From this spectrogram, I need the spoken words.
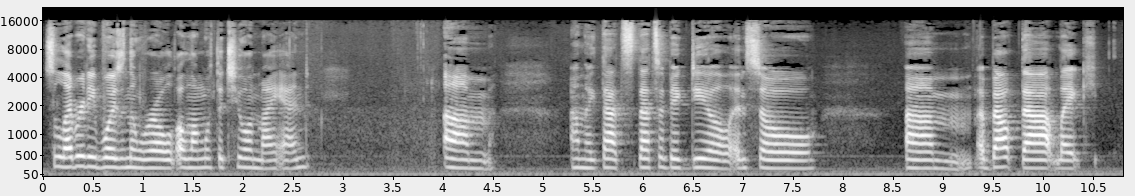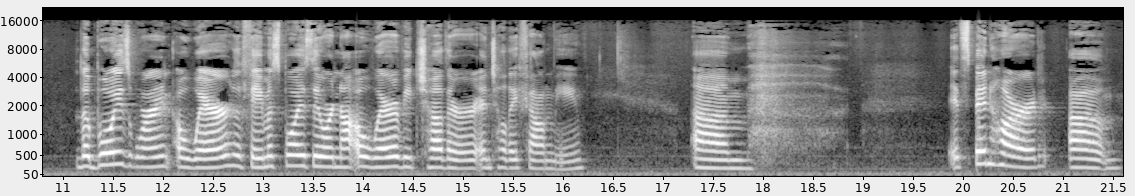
celebrity boys in the world, along with the two on my end. Um, I'm like, that's that's a big deal, and so um, about that, like the boys weren't aware, the famous boys, they were not aware of each other until they found me. Um, it's been hard. Um,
